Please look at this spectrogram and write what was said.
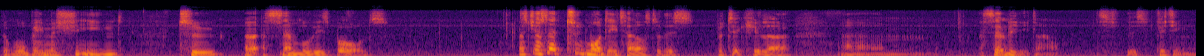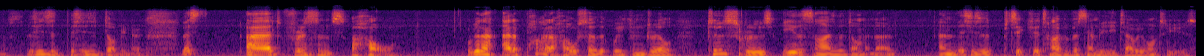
that will be machined to uh, assemble these boards. Let's just add two more details to this particular um, assembly detail this fittings. This is a this is a domino. Let's add, for instance, a hole. We're going to add a pilot hole so that we can drill two screws either side of the domino, and this is a particular type of assembly detail we want to use.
